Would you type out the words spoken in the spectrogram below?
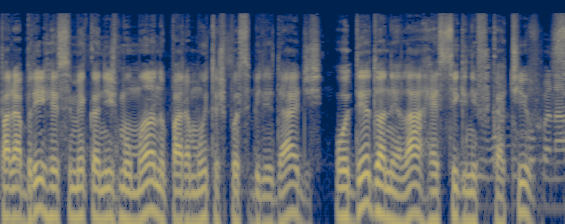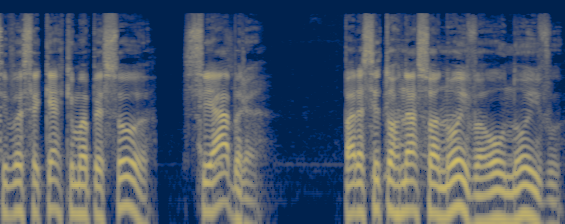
para abrir esse mecanismo humano para muitas possibilidades, o dedo anelar é significativo. Se você quer que uma pessoa se abra para se tornar sua noiva ou noivo,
